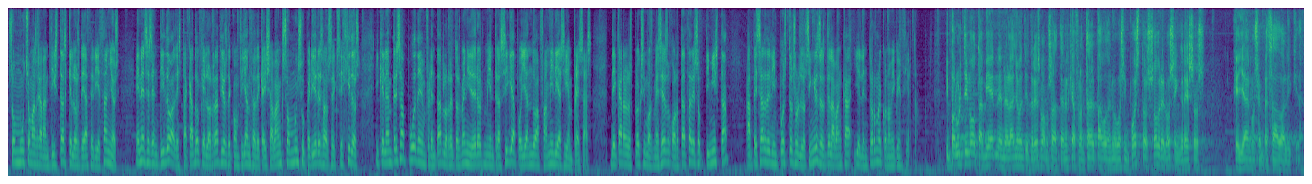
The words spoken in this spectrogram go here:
son mucho más garantistas que los de hace 10 años. En ese sentido, ha destacado que los ratios de confianza de CaixaBank son muy superiores a los exigidos y que la empresa puede enfrentar los retos venideros mientras sigue apoyando a familias y empresas. De cara a los próximos meses, Gortázar es optimista a pesar del impuesto sobre los ingresos de la banca y el entorno económico incierto. Y por último, también en el año 23 vamos a tener que afrontar el pago de nuevos impuestos sobre los ingresos que ya hemos empezado a liquidar.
